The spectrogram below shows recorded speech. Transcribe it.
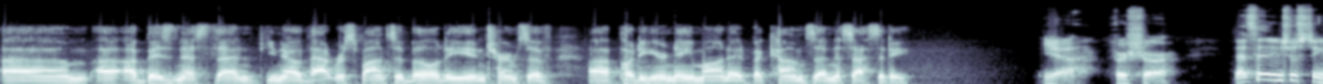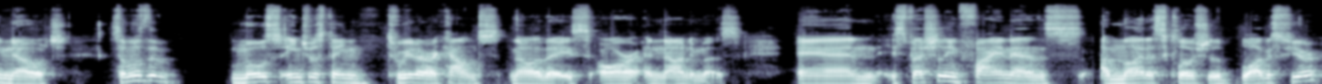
um, a, business, then you know that responsibility in terms of uh, putting your name on it becomes a necessity. Yeah, for sure. That's an interesting note. Some of the most interesting Twitter accounts nowadays are anonymous. And especially in finance, I'm not as close to the blogosphere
